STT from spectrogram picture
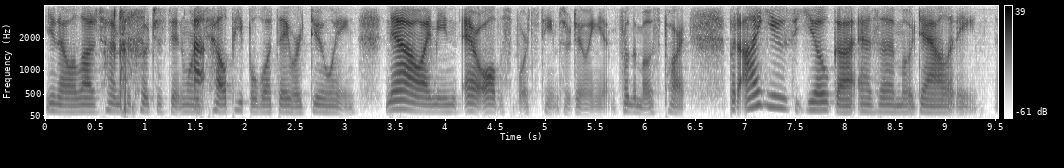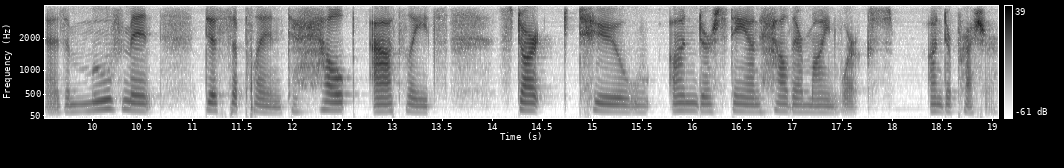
you know a lot of times the coaches didn't want to tell people what they were doing now i mean all the sports teams are doing it for the most part but i use yoga as a modality as a movement discipline to help athletes start to understand how their mind works under pressure.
